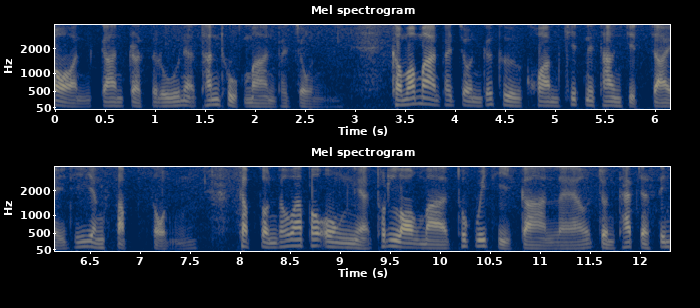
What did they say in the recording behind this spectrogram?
ก่อนการตรัสรู้เนี่ยท่านถูกมารผจญคำว่ามารผจญก็คือความคิดในทางจิตใจที่ยังสับสน สับสนเพราะว่าพระองค์เนี่ยทดลองมาทุกวิธีการแล้ว จนแทบจะสิ้น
